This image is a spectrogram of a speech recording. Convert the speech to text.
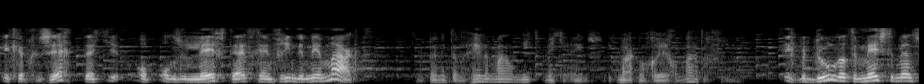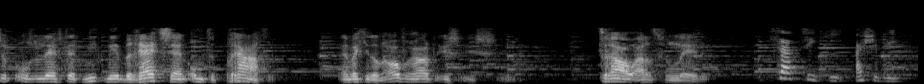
Ik heb gezegd dat je op onze leeftijd geen vrienden meer maakt. Dat ben ik dan helemaal niet met je eens. Ik maak nog regelmatig vrienden. Ik bedoel dat de meeste mensen op onze leeftijd niet meer bereid zijn om te praten. En wat je dan overhoudt is, is eh, trouw aan het verleden. Satsiki, alsjeblieft.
